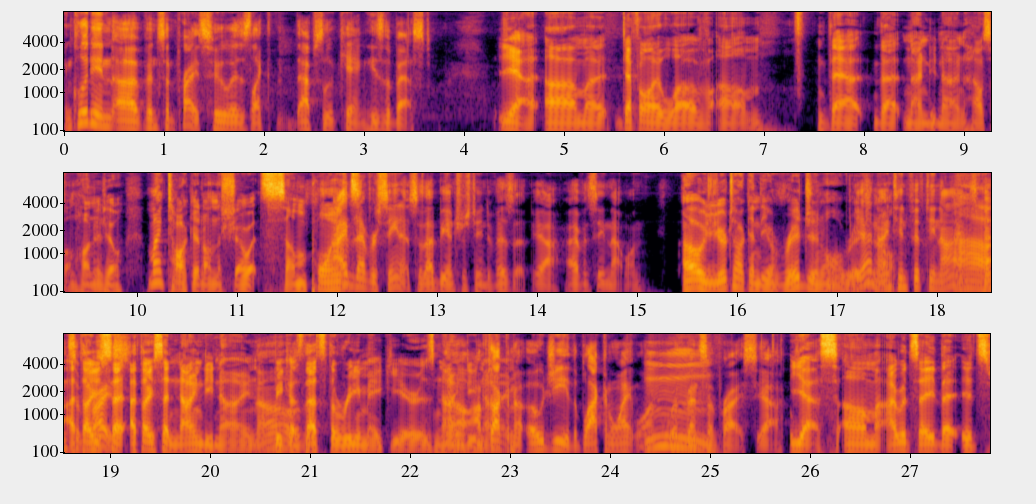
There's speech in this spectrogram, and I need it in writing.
including uh, Vincent Price, who is like the absolute king. He's the best. Yeah, um, definitely love um, that that 99 House on Haunted Hill. Might talk it on the show at some point. I've never seen it, so that'd be interesting to visit. Yeah, I haven't seen that one. Oh, you're talking the original original. Yeah, 1959. Ah, I thought you said I thought you said 99 No, because the- that's the remake year is 99. No, I'm talking to OG, the black and white one with Vincent Price. Yeah. Yes, um, I would say that it's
